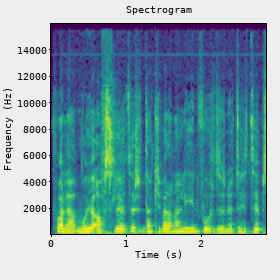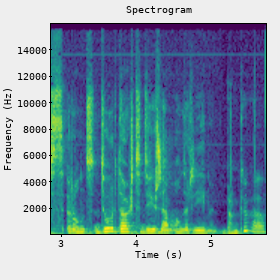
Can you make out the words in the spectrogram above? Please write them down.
Voilà, mooie afsluiter. Dankjewel Annelien voor de nuttige tips rond doordacht duurzaam ondernemen. Dank u wel.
